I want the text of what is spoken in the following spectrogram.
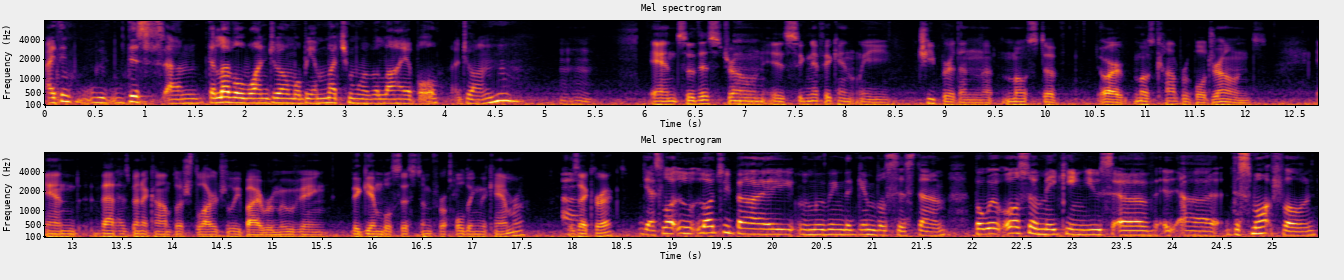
I think this um, the level one drone will be a much more reliable drone. Mm-hmm. And so this drone is significantly cheaper than the, most of or most comparable drones. And that has been accomplished largely by removing the gimbal system for holding the camera. Is that correct? Yes, largely by removing the gimbal system, but we're also making use of uh, the smartphone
